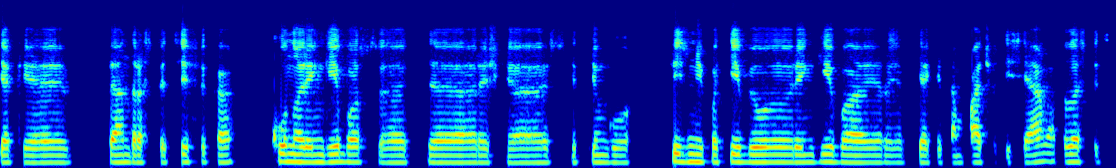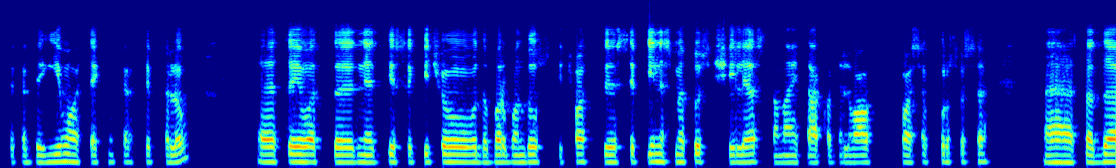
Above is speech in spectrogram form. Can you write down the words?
tiek bendrą specifiką kūno rengybos, e, reiškia skirtingų fizinių ypatybių rengybą ir, ir tiek į tam pačio teisėjimo, tada specifiką bėgimo, techniką ir taip toliau. E, tai vat, netgi, sakyčiau, dabar bandau skaičiuoti septynis metus iš eilės, tenai teko dalyvauti tuose kursuose. E, tada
